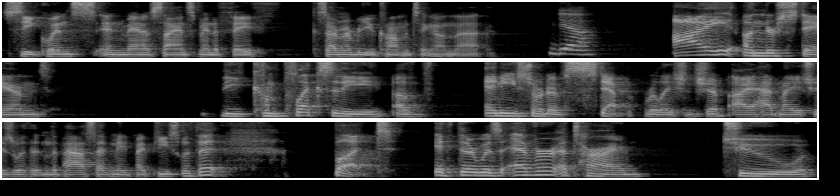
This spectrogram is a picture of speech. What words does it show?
sequence in Man of Science, Man of Faith. Because I remember you commenting on that. Yeah. I understand the complexity of any sort of step relationship. I had my issues with it in the past. I've made my peace with it. But if there was ever a time to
